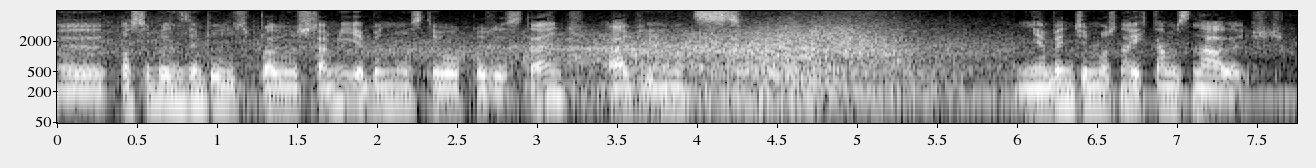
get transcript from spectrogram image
y, osoby z niepełnosprawnościami nie będą z tego korzystać, a więc nie będzie można ich tam znaleźć.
